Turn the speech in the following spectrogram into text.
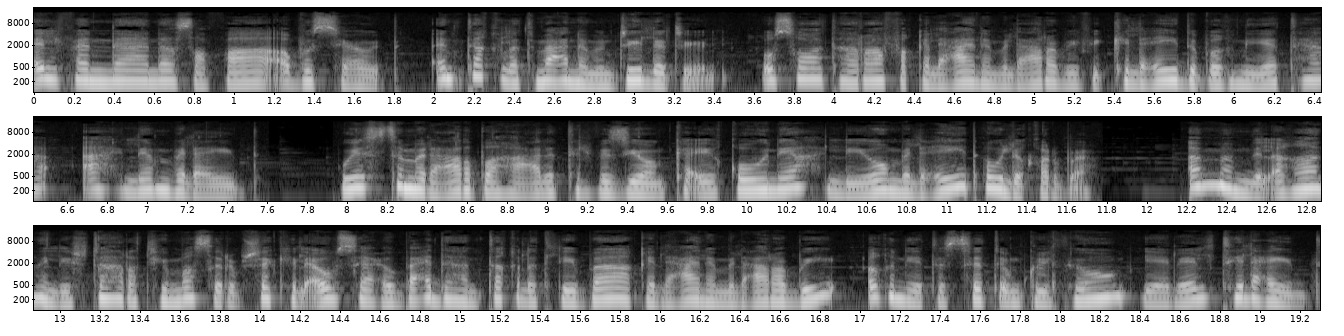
الفنانة صفاء أبو السعود. انتقلت معنا من جيل لجيل وصوتها رافق العالم العربي في كل عيد بأغنيتها أهلا بالعيد. ويستمر عرضها على التلفزيون كأيقونة ليوم العيد أو لقربه. أما من الأغاني اللي اشتهرت في مصر بشكل أوسع وبعدها انتقلت لباقي العالم العربي أغنية الست أم كلثوم يا ليلة العيد.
